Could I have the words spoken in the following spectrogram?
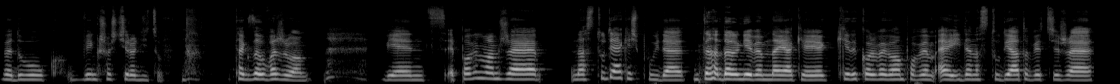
według większości rodziców. tak zauważyłam. Więc powiem wam, że na studia jakieś pójdę, nadal nie wiem na jakie. Jak kiedykolwiek wam powiem, ej, idę na studia, to wiecie, że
